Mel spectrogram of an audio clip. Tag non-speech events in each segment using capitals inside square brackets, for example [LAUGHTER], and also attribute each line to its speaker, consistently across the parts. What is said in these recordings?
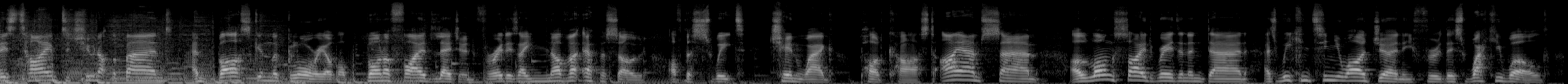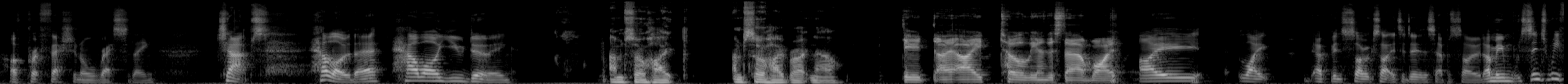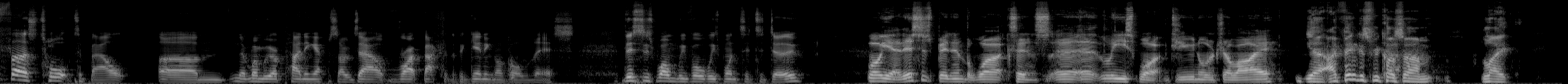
Speaker 1: It is time to tune up the band and bask in the glory of a bona fide legend, for it is another episode of the Sweet Chinwag podcast. I am Sam, alongside Riordan and Dan, as we continue our journey through this wacky world of professional wrestling. Chaps, hello there. How are you doing?
Speaker 2: I'm so hyped. I'm so hyped right now.
Speaker 3: Dude, I, I totally understand why.
Speaker 1: I like have been so excited to do this episode. I mean, since we first talked about um when we were planning episodes out right back at the beginning of all this, this is one we've always wanted to do.
Speaker 3: Well, yeah, this has been in the works since uh, at least what June or July.
Speaker 2: Yeah, I think it's because um like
